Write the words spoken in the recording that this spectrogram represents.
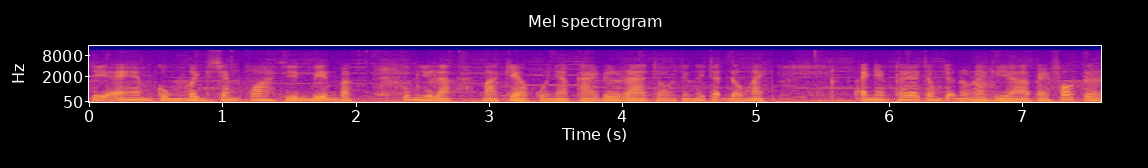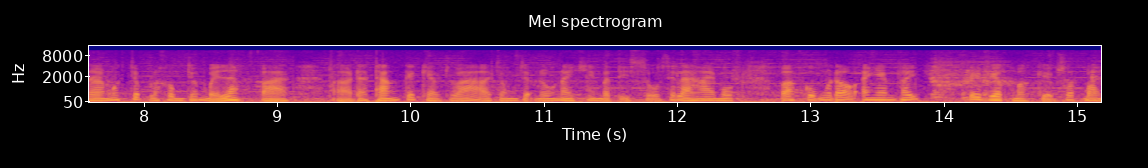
thì anh em cùng mình xem qua diễn biến và cũng như là mã kèo của nhà cái đưa ra cho những cái trận đấu này anh em thấy ở trong trận đấu này thì à, uh, Bedford đưa ra mức chấp là 0.75 và uh, đã thắng cái kèo châu Á ở trong trận đấu này khi mà tỷ số sẽ là 2-1 và cùng với đó anh em thấy cái việc mà kiểm soát bóng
